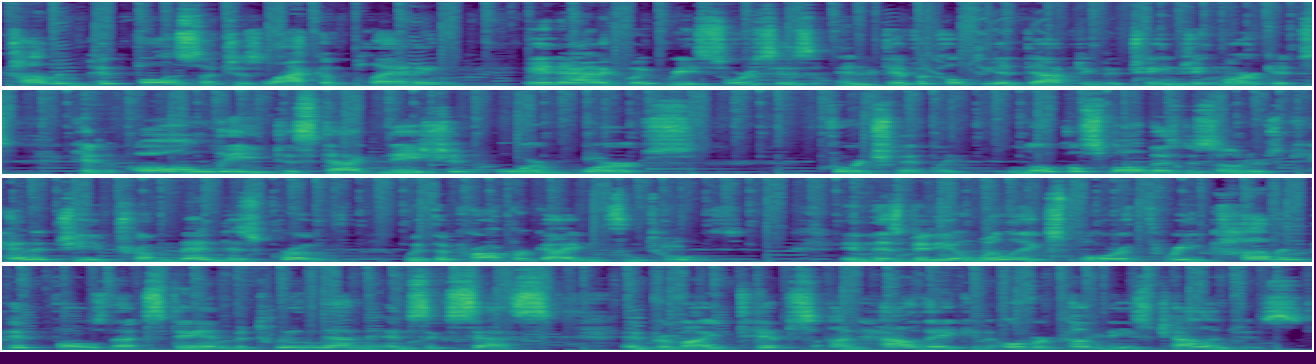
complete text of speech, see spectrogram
Common pitfalls such as lack of planning, inadequate resources, and difficulty adapting to changing markets can all lead to stagnation or worse. Fortunately, local small business owners can achieve tremendous growth with the proper guidance and tools. In this video, we'll explore three common pitfalls that stand between them and success and provide tips on how they can overcome these challenges.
